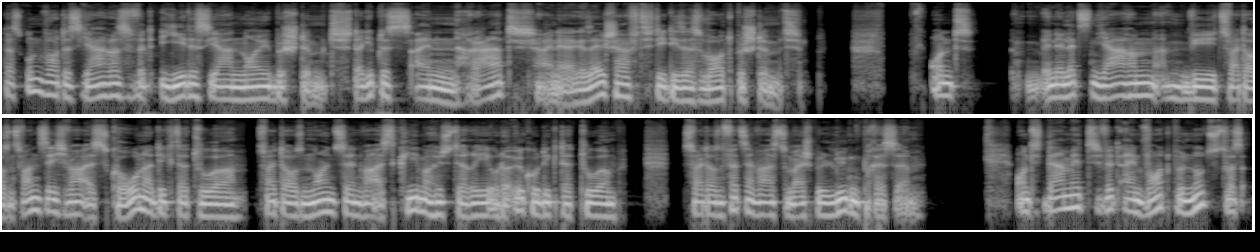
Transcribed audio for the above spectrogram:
Das Unwort des Jahres wird jedes Jahr neu bestimmt. Da gibt es einen Rat, eine Gesellschaft, die dieses Wort bestimmt. Und in den letzten Jahren, wie 2020, war es Corona-Diktatur, 2019 war es Klimahysterie oder Ökodiktatur, 2014 war es zum Beispiel Lügenpresse. Und damit wird ein Wort benutzt, was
